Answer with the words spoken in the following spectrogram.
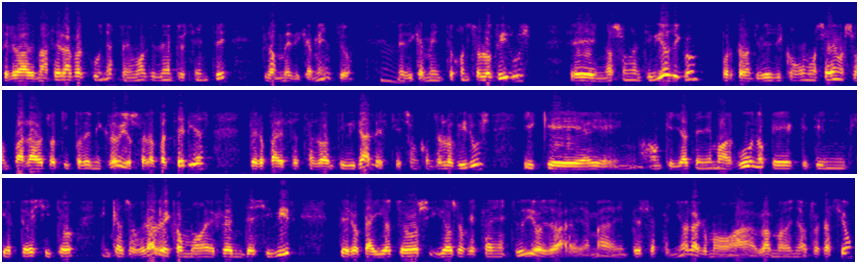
Pero además de las vacunas tenemos que tener presente los medicamentos, hmm. medicamentos contra los virus, eh, no son antibióticos, porque los antibióticos, como sabemos, son para otro tipo de microbios, para las bacterias, pero para eso están los antivirales, que son contra los virus, y que, eh, aunque ya tenemos algunos que, que, tienen cierto éxito en casos graves, como el Remdesivir, pero que hay otros y otros que están en estudio, además empresa española, como hablamos en otra ocasión,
